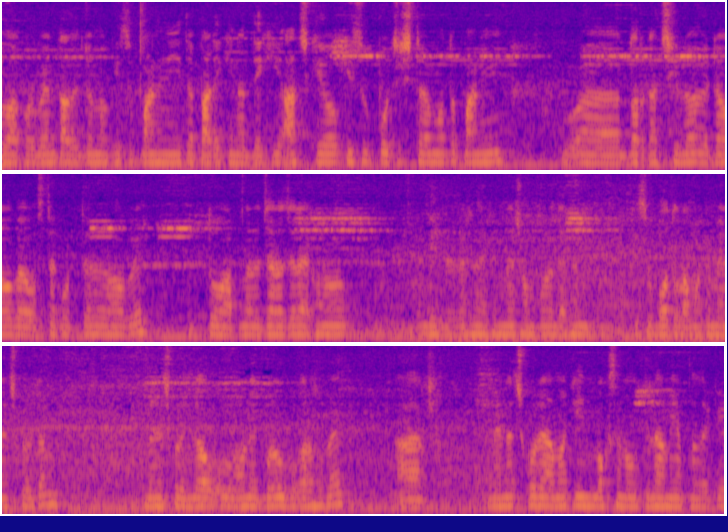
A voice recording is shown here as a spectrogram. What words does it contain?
দোয়া করবেন, তাদের জন্য কিছু পানি নিতে পারে কি না দেখি। আজকেও কিছু পঁচিশটার মতো পানি দরকার ছিল, এটাও ব্যবস্থা করতে হবে। তো আপনারা যারা যারা এখনও ভিডিওটা দেখেন এখানে সম্পূর্ণ দেখেন, কিছু বোতল আমাকে ম্যানেজ করে দেন। ম্যানেজ করে দিলে অনেক বড় উপকার হবে। আর ম্যানেজ করে আমাকে ইনবক্সে নোট দিলে আমি আপনাদেরকে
